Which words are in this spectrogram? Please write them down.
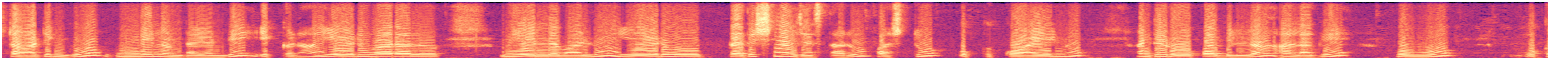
స్టార్టింగ్ ఉండీలు ఉంటాయండి ఇక్కడ ఏడు వారాలు వెళ్ళే వాళ్ళు ఏడు ప్రదక్షిణలు చేస్తారు. ఫస్ట్ ఒక కాయిన్ అంటే రూపాయి బిల్ల అలాగే పువ్వు ఒక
